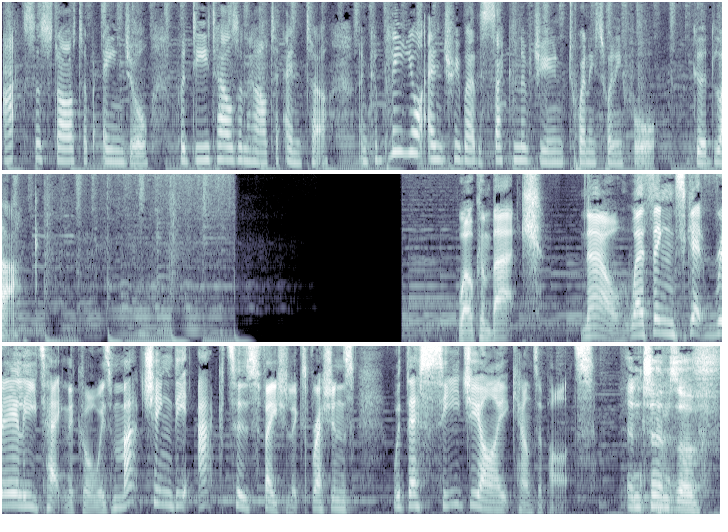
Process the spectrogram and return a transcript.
AXA Startup Angel for details on how to enter and complete your entry by the 2nd of June 2024. Good luck. Welcome back. Now, where things get really technical is matching the actors' facial expressions with their CGI counterparts. In terms of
